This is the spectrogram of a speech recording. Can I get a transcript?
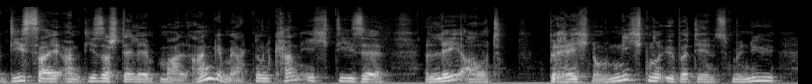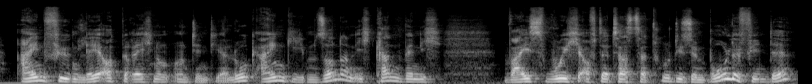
dies sei an dieser Stelle mal angemerkt, nun kann ich diese Layout-Berechnung nicht nur über das Menü einfügen, Layout-Berechnung und den Dialog eingeben, sondern ich kann, wenn ich weiß, wo ich auf der Tastatur die Symbole finde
